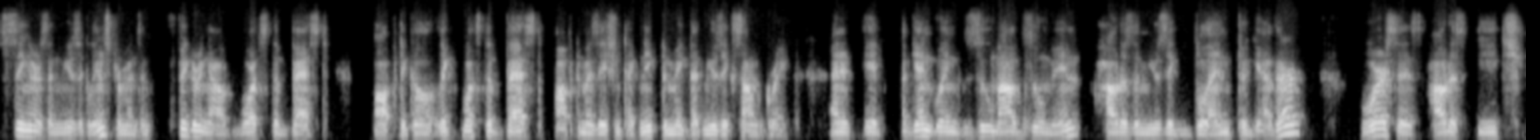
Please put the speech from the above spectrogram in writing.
singers and musical instruments and figuring out what's the best optical like what's the best optimization technique to make that music sound great. And it, it again going zoom out zoom in how does the music blend together versus how does each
